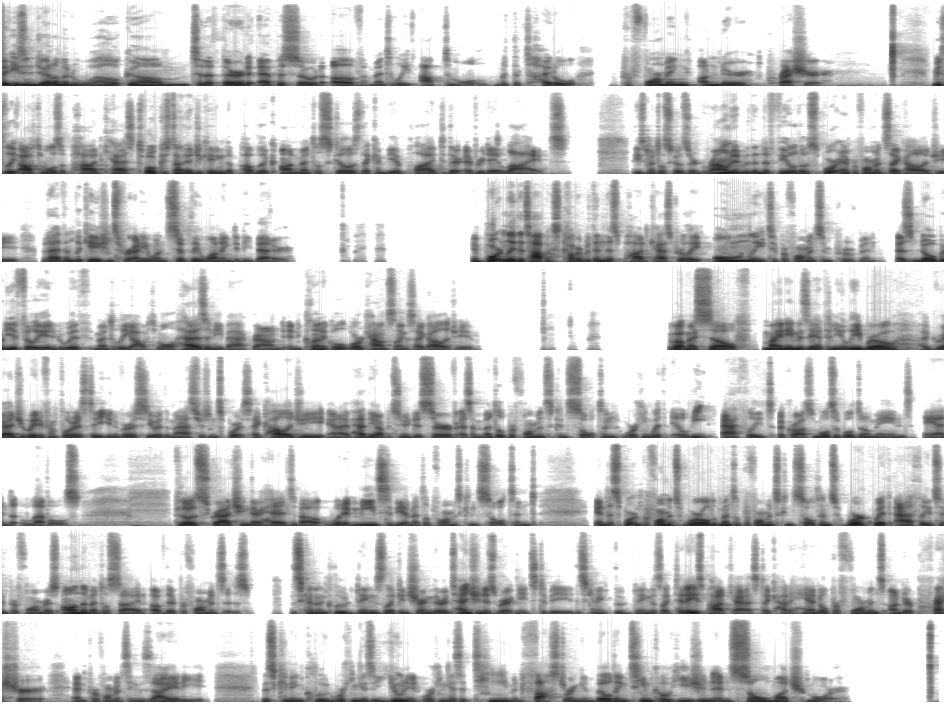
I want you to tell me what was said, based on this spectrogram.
Ladies and gentlemen, welcome to the third episode of Mentally Optimal with the title Performing Under Pressure. Mentally Optimal is a podcast focused on educating the public on mental skills that can be applied to their everyday lives. These mental skills are grounded within the field of sport and performance psychology, but have implications for anyone simply wanting to be better. Importantly, the topics covered within this podcast relate only to performance improvement, as nobody affiliated with Mentally Optimal has any background in clinical or counseling psychology. About myself, my name is Anthony Alibro. I graduated from Florida State University with a master's in sports psychology, and I've had the opportunity to serve as a mental performance consultant working with elite athletes across multiple domains and levels. For those scratching their heads about what it means to be a mental performance consultant, in the sport and performance world, mental performance consultants work with athletes and performers on the mental side of their performances. This can include things like ensuring their attention is where it needs to be. This can include things like today's podcast, like how to handle performance under pressure and performance anxiety. This can include working as a unit, working as a team, and fostering and building team cohesion, and so much more.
